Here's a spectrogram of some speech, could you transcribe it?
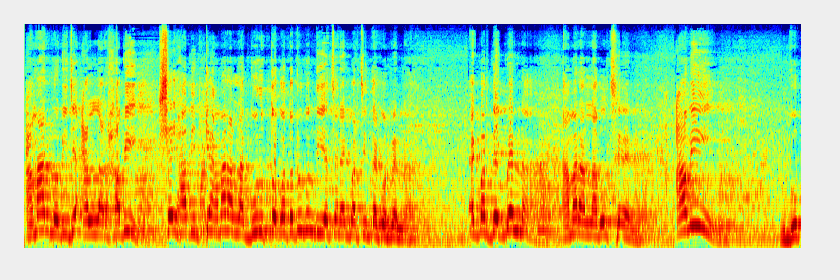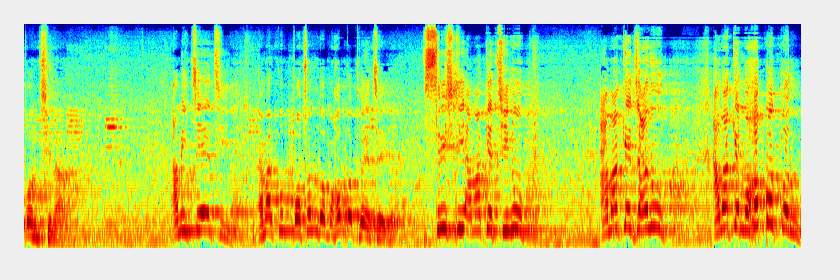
আমার নবী যে আল্লাহর হাবিব, সেই হাবিবকে আমার আল্লাহ গুরুত্ব কতটুকুন দিয়েছেন একবার চিন্তা করবেন না। একবার দেখবেন না, আমার আল্লাহ বলছেন, আমি গোপন ছিলাম। আমি চেয়েছি, আমার খুব পছন্দ, মহব্বত হয়েছে। সৃষ্টি আমাকে চিনুক, আমাকে জানুক, আমাকে মহব্বত করুক।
